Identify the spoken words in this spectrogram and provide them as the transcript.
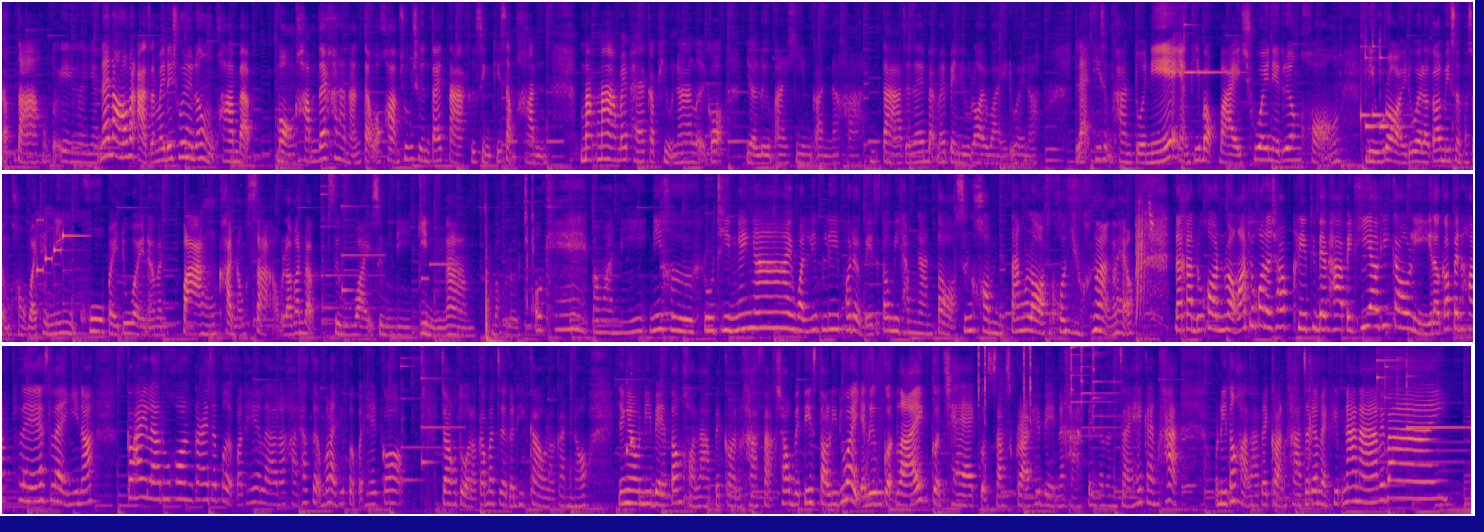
กับตาของตัวเองอะไรเงี้ย แน่นอนว่ามันอาจจะไม่ได้ช่วยในเรื่องของความแบบ หมองคล้ำได้ขนาดนั้น แต่ว่าความชุ่มชื้นใต้ตาคือสิ่งที่สำคัญ มากๆ ไม่แพ้กับผิวหน้าเลยก็อย่าลืมไอครีมกันนะคะ ตาจะได้แบบไม่เป็นริ้วรอยไวด้วยเนาะและที่สำคัญตัวนี้อย่างที่บอกไปช่วยในเรื่องของริ้วรอยด้วย แล้วก็มีส่วนผสมของไวท์เทนนิ่งคู่ไปด้วยนะมันปังค่ะน้องสาว แล้วมันแบบซึมไวซึมดีกลิ่นงามบอกเลย โอเค ประมาณนี้นี่คือรูทีนง่ายๆ วันรีบๆเพราะเดี๋ยวเบสจะต้องมีทำงานต่อ ซึ่งคอมเดี๋ยตั้งรอทุกคนอยู่ข้างหลังแล้วนะคะทุกคนหวังว่าทุกคนจะชอบคลิปที่เบพาไปเที่ยวที่เกาหลี แล้วก็เป็นฮอตเพลสอะไรอย่างนี้นะใกล้แล้วทุกคนใกล้จะเปิดประเทศแล้วนะคะ ถ้าเกิดเมื่อไหร่ที่เปิดประเทศก็จองตั๋วแล้วก็มาเจอกันที่เกาแล้วกันเนาะยังไงวันนี้เบต้องขอลาไปก่อนค่ะฝากช่อง Betty Story ด้วย อย่าลืมกดไลค์กดแชร์ กด subscribe ให้เบนะคะ เป็นกำลังใจให้กันค่ะ วันนี้ต้องขอลาไปก่อนค่ะ เจอกันใหม่คลิปหน้านะ บ๊ายบาย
